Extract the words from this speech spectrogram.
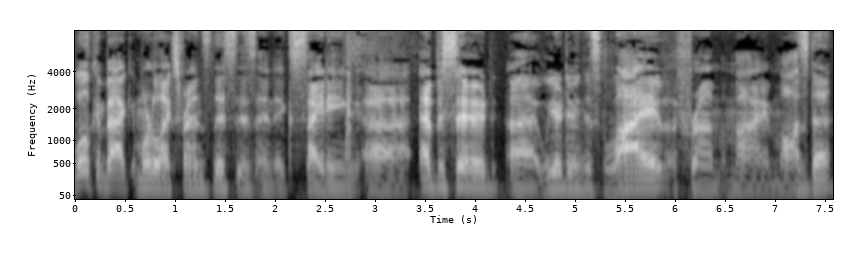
welcome back, Immortal X friends. This is an exciting uh, episode. Uh, we are doing this live from my Mazda.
